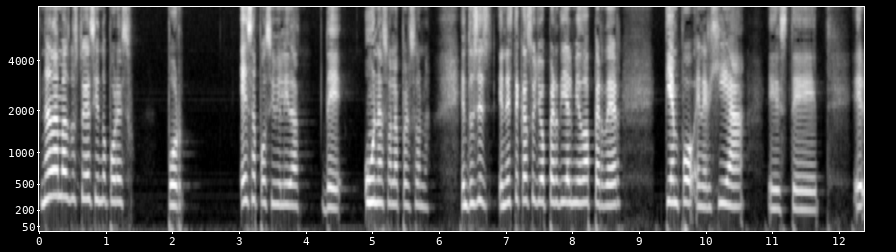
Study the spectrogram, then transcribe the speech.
Nada más lo estoy haciendo por eso, por esa posibilidad de una sola persona. Entonces, en este caso yo perdí el miedo a perder tiempo, energía, este, eh,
